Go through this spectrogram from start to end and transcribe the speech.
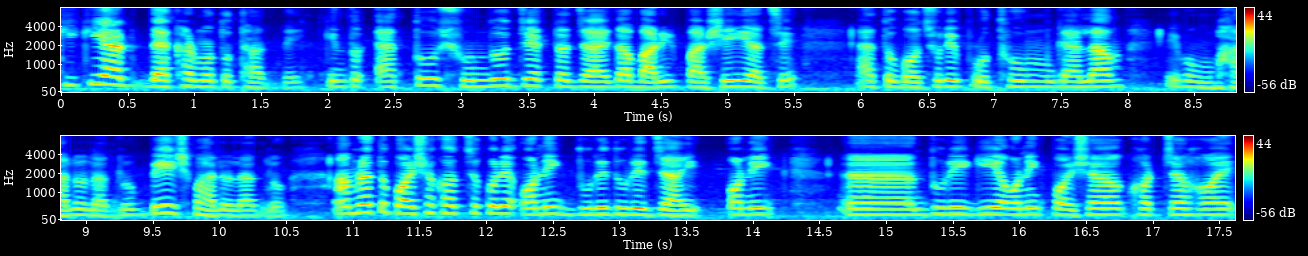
কি কি আর দেখার মতো থাকবে। কিন্তু এত সুন্দর যে একটা জায়গা বাড়ির পাশেই আছে। এত বছরে প্রথম গেলাম এবং ভালো লাগল, বেশ ভালো লাগল। আমরা তো পয়সা খরচ করে অনেক দূরে দূরে যাই, অনেক দূরে গিয়ে অনেক পয়সা খরচা হয়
